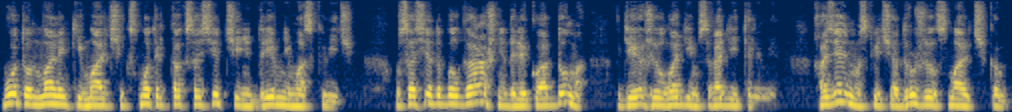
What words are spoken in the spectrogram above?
Вот он, маленький мальчик, смотрит, как сосед чинит древний москвич. У соседа был гараж недалеко от дома, где жил Вадим с родителями. Хозяин москвича дружил с мальчиком,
